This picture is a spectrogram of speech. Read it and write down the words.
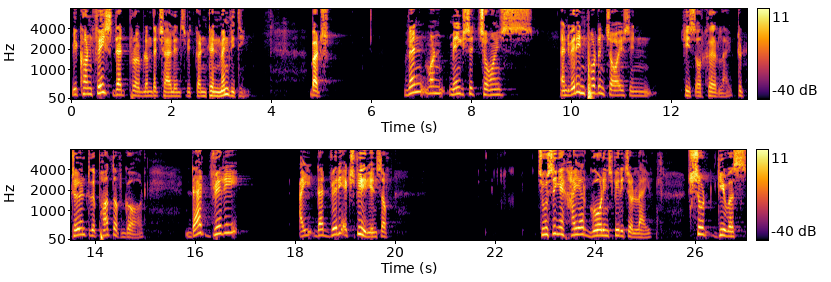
We can't face that problem, that challenge with contentment within. But when one makes a choice, and very important choice in his or her life, to turn to the path of God, that very I, that very experience of choosing a higher goal in spiritual life should give us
